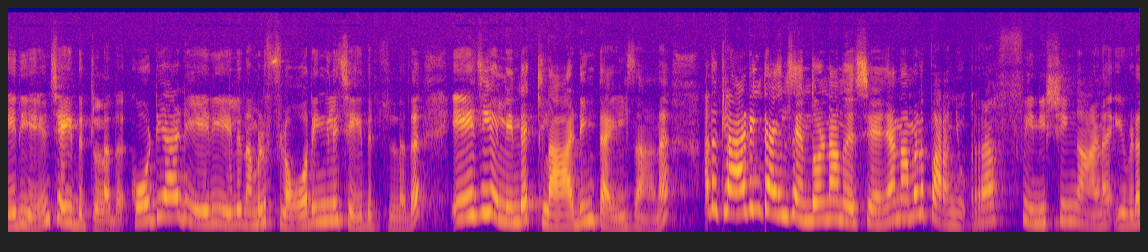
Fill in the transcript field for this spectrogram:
ഏരിയയും ചെയ്തിട്ടുള്ളത്. കോട്ടിയാട് ഏരിയയിൽ നമ്മൾ ഫ്ലോറിങ്ങിൽ ചെയ്തിട്ടുള്ളത് എ ജി എല്ലിന്റെ ക്ലാഡിംഗ് ടൈൽസ് ആണ്. അത് ക്ലാഡിംഗ് ടൈൽസ് എന്തുകൊണ്ടാണെന്ന് വെച്ച് കഴിഞ്ഞാൽ നമ്മൾ പറഞ്ഞു റഫ് ഫിനിഷിംഗ് ആണ് ഇവിടെ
